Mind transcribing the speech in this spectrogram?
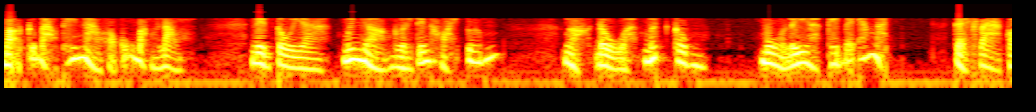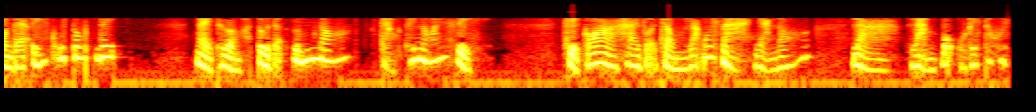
Mợ cứ bảo thế nào họ cũng bằng lòng, nên tôi à, mới nhờ người đến hỏi ướm, ngờ đầu à, mất công, mùa ly à, cái bẽ mặt, kể ra con bé ấy cũng tốt đấy. Ngày thường tôi đã ứng nó, chẳng thấy nói gì. Chỉ có hai vợ chồng lão già nhà nó là làm bộ đấy thôi.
